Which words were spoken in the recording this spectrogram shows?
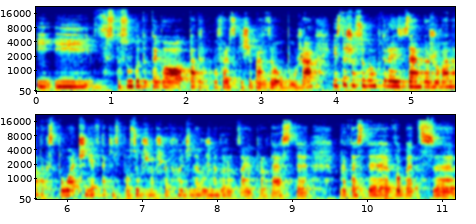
i, I w stosunku do tego Patryk Pufelski się bardzo oburza. Jest też osobą, która jest zaangażowana tak społecznie w taki sposób, że na przykład chodzi na różnego rodzaju protesty, protesty wobec, e, e,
